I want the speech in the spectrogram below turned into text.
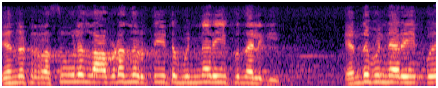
എന്നിട്ട് റസൂൽ അവിടെ നിർത്തിയിട്ട് മുന്നറിയിപ്പ് നൽകി. എന്ത് മുന്നറിയിപ്പ്?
